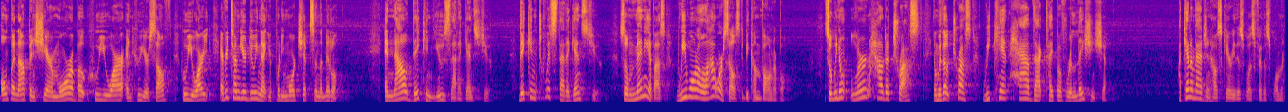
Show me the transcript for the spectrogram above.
open up and share more about who you are and who yourself, who you are, every time you're doing that, you're putting more chips in the middle. And now they can use that against you. They can twist that against you. So many of us, we won't allow ourselves to become vulnerable. So we don't learn how to trust. And without trust, we can't have that type of relationship. I can't imagine how scary this was for this woman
